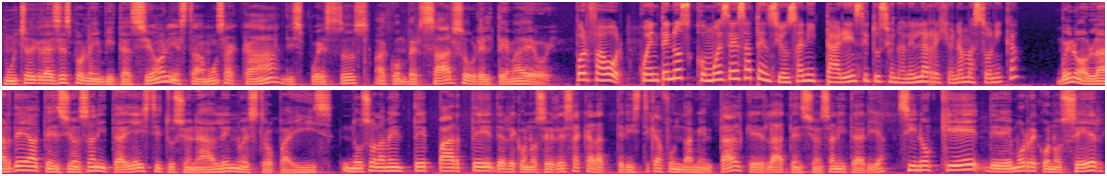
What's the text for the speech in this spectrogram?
Muchas gracias por la invitación y estamos acá dispuestos a conversar sobre el tema de hoy. Por favor, cuéntenos cómo es esa atención sanitaria institucional en la región amazónica. Bueno, hablar de atención sanitaria institucional en nuestro país no solamente parte de reconocer esa característica fundamental que es la atención sanitaria, sino que debemos reconocer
